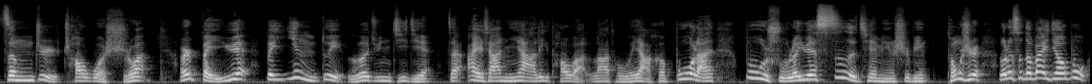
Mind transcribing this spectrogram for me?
增至超过十万，而北约为应对俄军集结，在爱沙尼亚、立陶宛、拉脱维亚和波兰部署了约四千名士兵。同时，俄罗斯的外交部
